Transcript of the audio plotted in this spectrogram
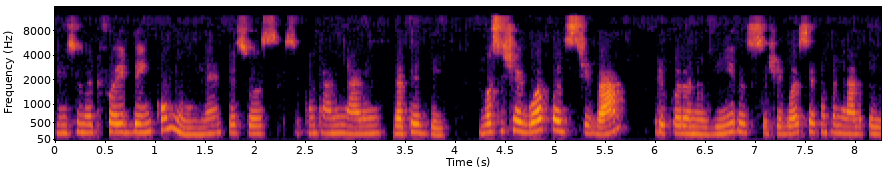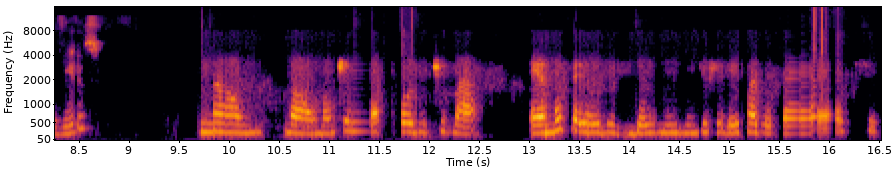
mencionou que foi bem comum, né, pessoas se contaminarem da TV. Você chegou a positivar para o coronavírus? Você chegou a ser contaminada pelo vírus? Não, não, não cheguei a positivar. É, no período de 2020, eu cheguei a fazer teste,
